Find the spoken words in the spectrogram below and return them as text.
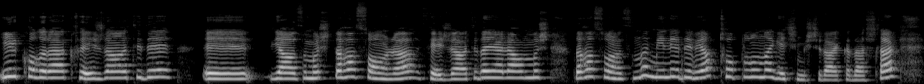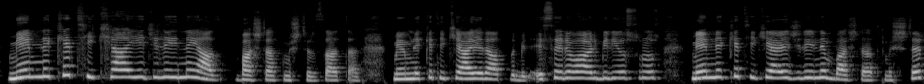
İlk olarak Fecrati'de e, yazmış. Daha sonra Fecrati'de yer almış. Daha sonrasında Milli Edebiyat topluluğuna geçmiştir arkadaşlar. Memleket hikayeciliğine yaz, başlatmıştır zaten. Memleket Hikayeleri adlı bir eseri var biliyorsunuz. Memleket hikayeciliğini başlatmıştır.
